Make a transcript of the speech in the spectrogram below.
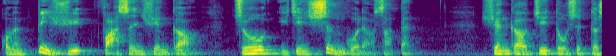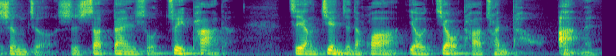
我们必须发声宣告，主已经胜过了撒旦。宣告基督是得胜者，是撒旦所最怕的。这样见证的话，要叫他穿逃。阿门。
